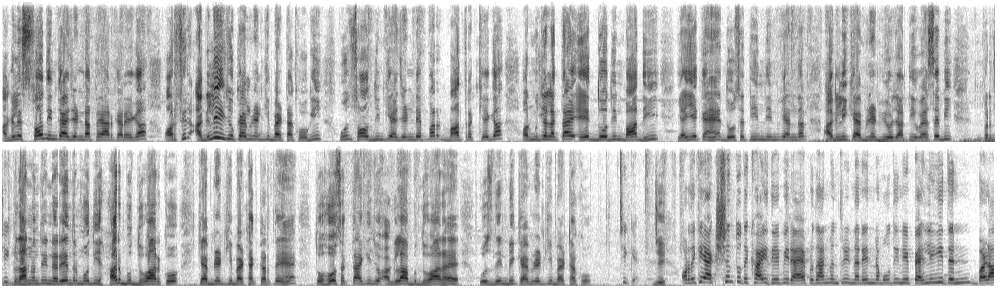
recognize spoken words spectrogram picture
अगले सौ दिन का एजेंडा तैयार करेगा और फिर अगली जो कैबिनेट की बैठक होगी उन सौ दिन के एजेंडे पर बात रखेगा और मुझे लगता है एक दो दिन बाद ही या ये कहें दो से तीन दिन के अंदर अगली कैबिनेट भी हो जाती है। वैसे भी प्रधानमंत्री नरेंद्र मोदी हर बुधवार को कैबिनेट की बैठक करते हैं तो हो सकता है कि जो अगला बुधवार है उस दिन भी कैबिनेट की बैठक हो। ठीक है। जी। और देखिए एक्शन तो दिखाई दे भी रहा है। प्रधानमंत्री नरेंद्र मोदी ने पहले ही दिन बड़ा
